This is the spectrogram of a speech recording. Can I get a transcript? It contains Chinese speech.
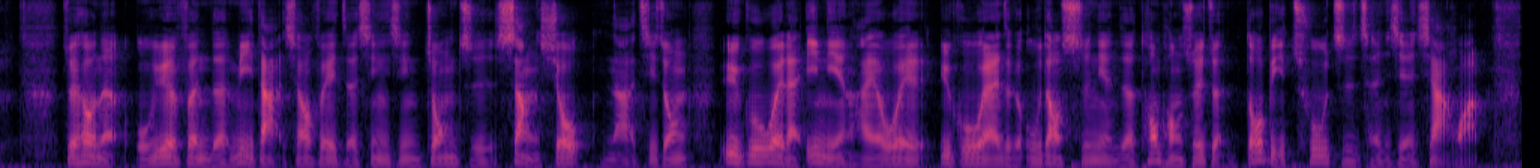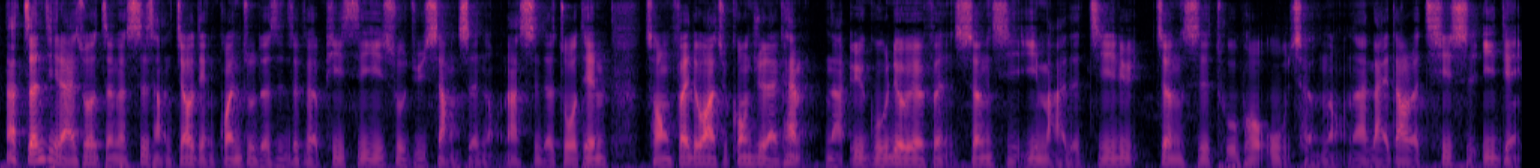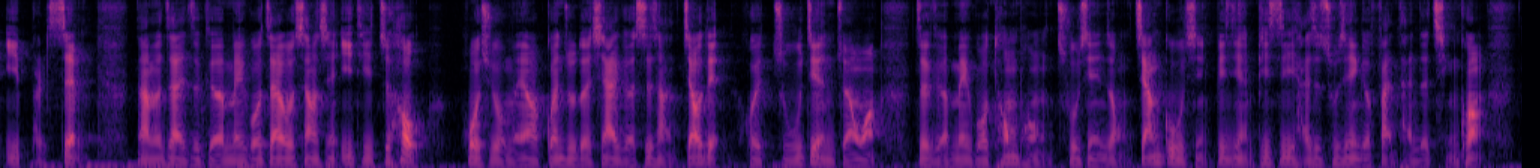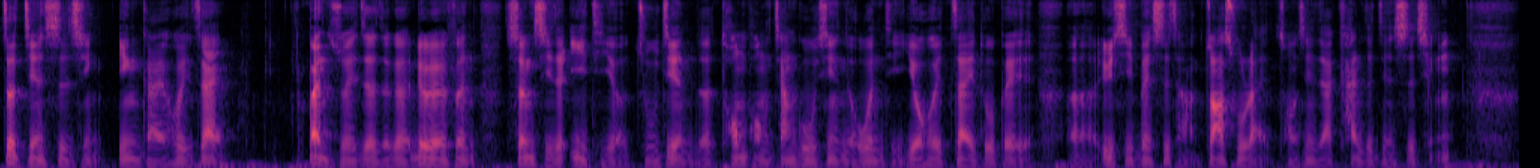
最后呢，五月份的密大消费者信心终值上修，那其中预估未来一年还有未预估未来这个五到十年的通膨水准都比初值呈现下滑。那整体来说，整个市场焦点关注的是这个 PCE 数据上升哦，那使得昨天从 FedWatch 工具来看，那预估六月份升息一码的几率正式突破五成哦，那来到了七十一点一 percent。那么在这个美国债务上限议题之后，或许我们要关注的下一个市场焦点会逐渐转往这个美国通膨出现一种僵固性，毕竟 P C 还是出现一个反弹的情况，这件事情应该会在伴随着这个六月份升息的议题哦，逐渐的通膨僵固性的问题又会再度被呃预期被市场抓出来，重新再看这件事情。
